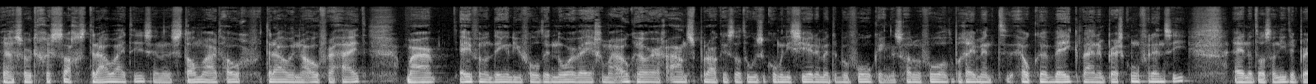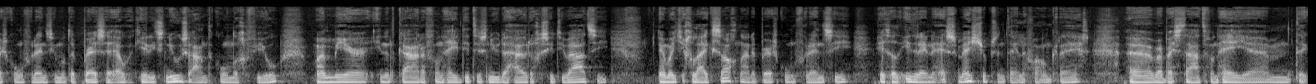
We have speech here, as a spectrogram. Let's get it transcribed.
een soort gezagstrouwheid is en een standaard hoger vertrouwen in de overheid. Maar een van de dingen die bijvoorbeeld in Noorwegen mij ook heel erg aansprak, is dat hoe ze communiceerden met de bevolking. Dus we hadden bijvoorbeeld op een gegeven moment elke week bijna een persconferentie. En dat was dan niet een persconferentie omdat de pers elke keer iets nieuws aan te kondigen viel, maar meer in het kader van: hey, dit is nu de huidige situatie. En wat je gelijk zag na de persconferentie, is dat iedereen een sms'je op zijn telefoon kreeg. Uh, waarbij staat van hey, um, de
